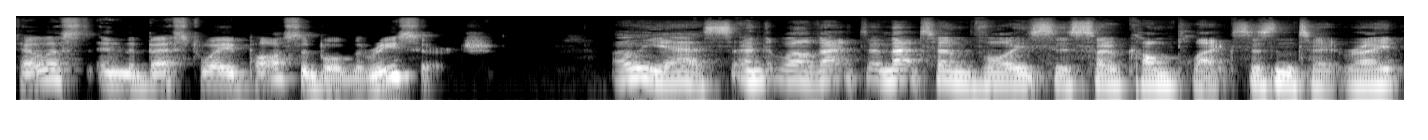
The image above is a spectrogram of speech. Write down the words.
tell us in the best way possible the research. Oh yes, and well that and that term voice is so complex, isn't it? Right,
